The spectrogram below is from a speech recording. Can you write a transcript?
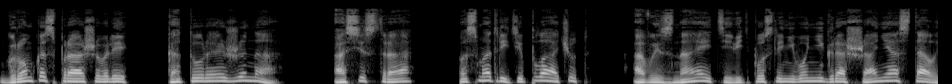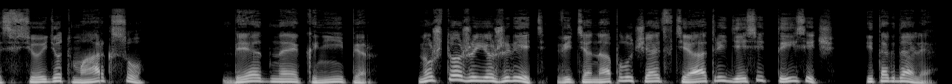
Громко спрашивали, которая жена, а сестра, посмотрите, плачут. А вы знаете, ведь после него ни гроша не осталось, все идет Марксу. Бедная Книпер. Ну что же ее жалеть, ведь она получает в театре десять тысяч и так далее.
